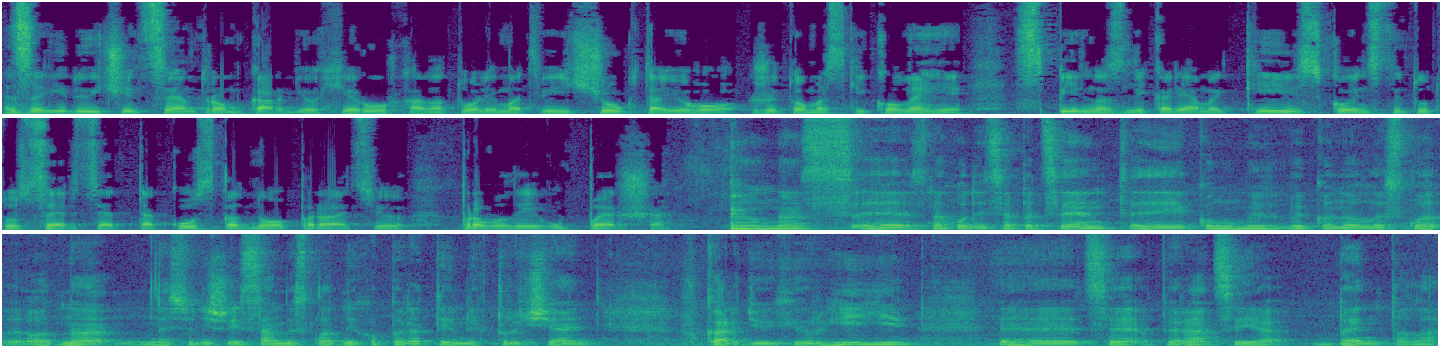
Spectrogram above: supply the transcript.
Завідуючий центром кардіохірург Анатолій Матвійчук та його житомирські колеги спільно з лікарями Київського інституту серця таку складну операцію провели уперше. у нас е, знаходиться пацієнт, е, якому ми виконали одна на сьогоднішній самих складних оперативних втручань в кардіохірургії. Е, Це операція Бентала.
